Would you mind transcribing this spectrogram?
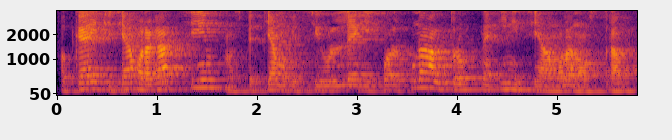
Ok, ci siamo ragazzi, aspettiamo che si colleghi qualcun altro e iniziamo la nostra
